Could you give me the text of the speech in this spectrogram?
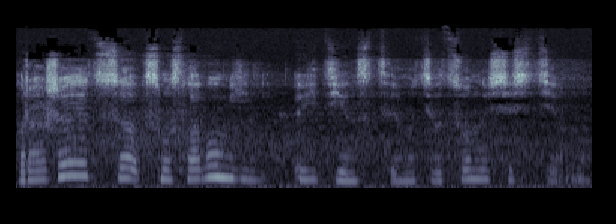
выражается в смысловом единстве мотивационной системы.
